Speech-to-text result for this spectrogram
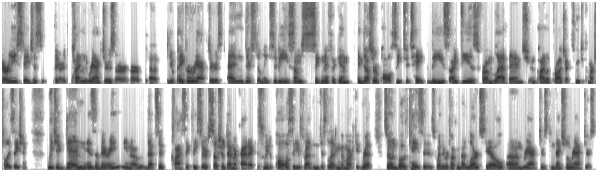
early stages. They're pilot reactors or, or uh, you know, paper reactors, and there still needs to be some significant industrial policy to take these ideas from lab bench and pilot project through to commercialization, which again is a very, you know, that's a classically sort of social democratic suite of policies rather than just letting the market rip. So in both cases, whether we're talking about large scale um, reactors, conventional reactors,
